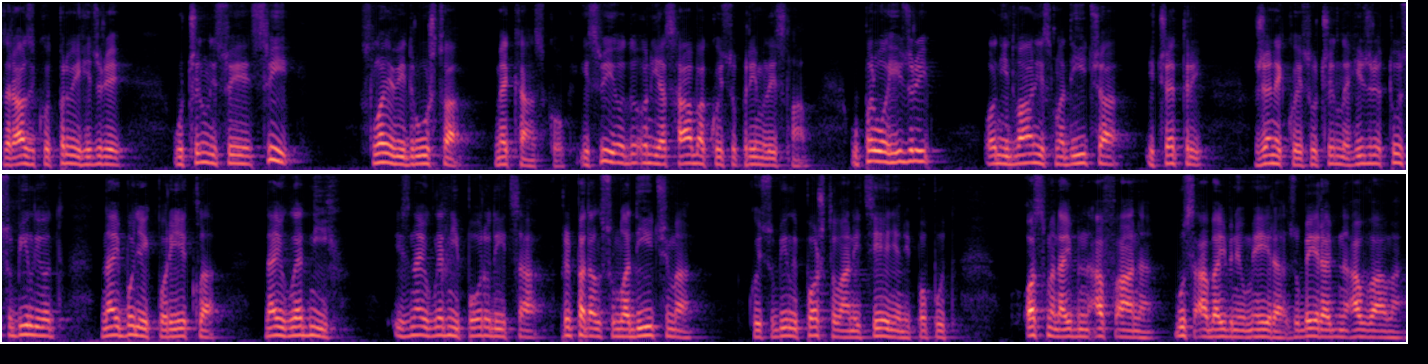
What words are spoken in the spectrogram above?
za razliku od prve hijđre, učinili su je svi slojevi društva Mekanskog i svi od onih ashaba koji su primili islam. U prvoj hijđri, oni 12 mladića i četiri žene koje su učinile hijđre, tu su bili od najboljeg porijekla, najuglednijih, iz najuglednijih porodica, pripadali su mladićima koji su bili poštovani i cijenjeni poput Osmana ibn Afana, Mus'aba ibn Umeira, Zubeira ibn Avvama,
